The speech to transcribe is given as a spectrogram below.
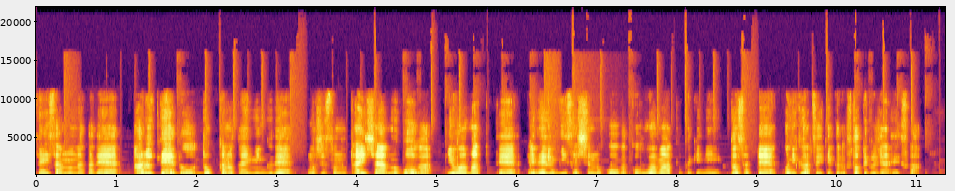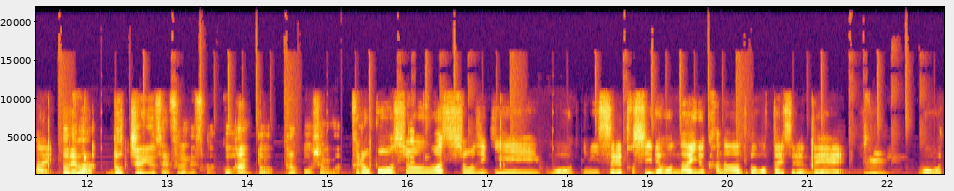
フェイさんの中で、ある程度、どっかのタイミングで、もしその代謝の方が弱まって、エネルギー摂取の方がこう上回った時に、どうしたってお肉がついてくる、太ってくるじゃないですか。はい。それは、どっちを優先するんですか？ご飯とプロポーションは。プロポーションは正直もう気にする年でもないのかなとか思ったりするんで、うん。もう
